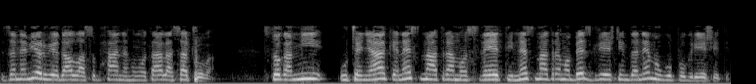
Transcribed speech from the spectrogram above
Za ne vjeruje da Allah subhanahu wa ta'ala sačuva. Stoga mi učenjake ne smatramo sveti, ne smatramo bezgriješnim da ne mogu pogriješiti.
